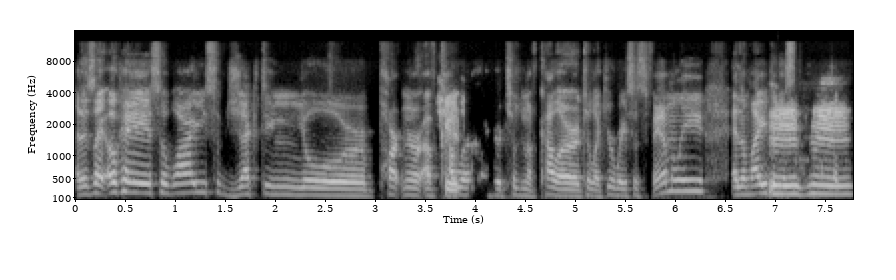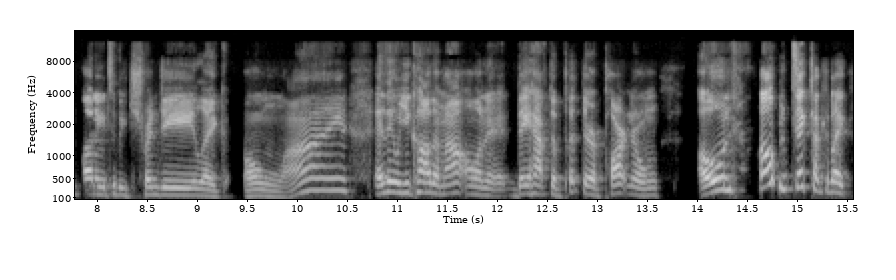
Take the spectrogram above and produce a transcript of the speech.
And it's like, okay, so why are you subjecting your partner of Shoot. color, your children of color, to like your racist family? And then why are you Mhm. funny to be trendy like online? And then when you call them out on it, they have to put their partner on on, on TikTok and be like,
